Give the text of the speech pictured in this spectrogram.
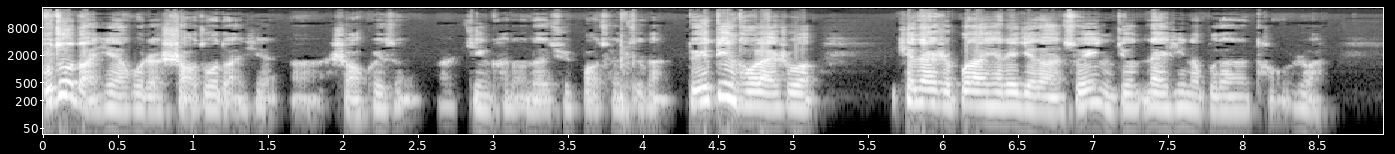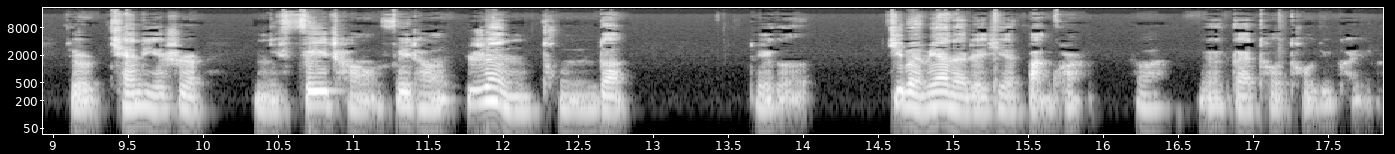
不做短线或者少做短线啊，少亏损啊，尽可能的去保存子弹。对于定投来说，现在是波段下跌阶段，所以你就耐心的不断的投，是吧？就是前提是你非常非常认同的这个基本面的这些板块，是吧？该投投就可以了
